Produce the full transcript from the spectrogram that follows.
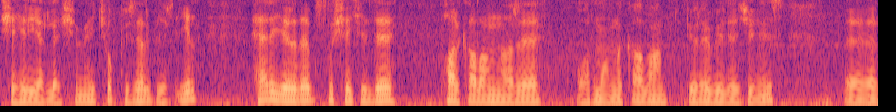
şehir yerleşimi çok güzel bir il. Her yerde bu şekilde park alanları, ormanlık alan görebileceğiniz e,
